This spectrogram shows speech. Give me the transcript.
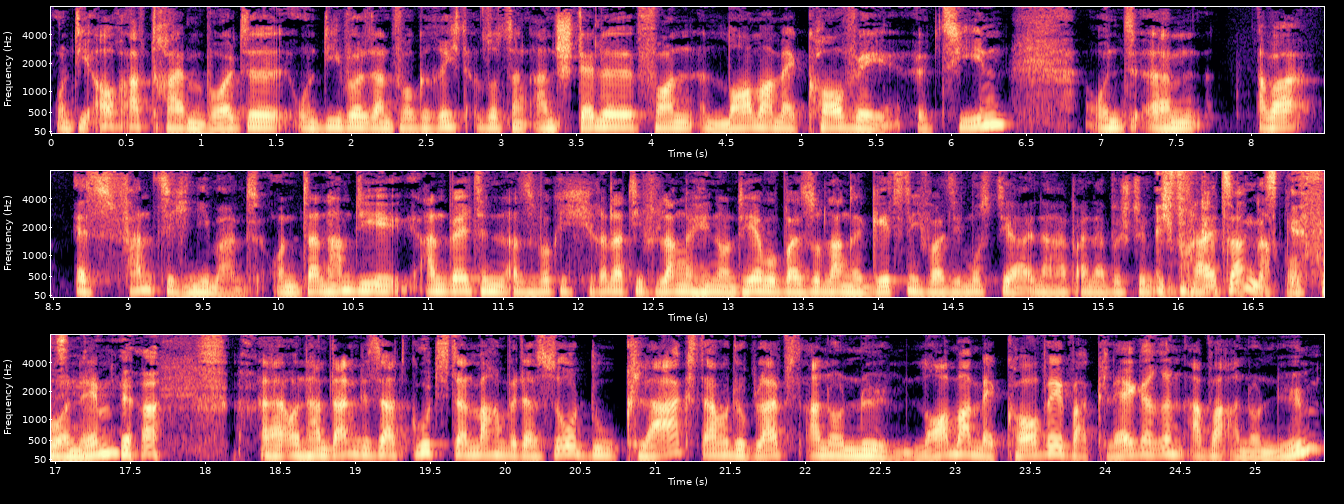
und die auch abtreiben wollte und die würde dann vor Gericht sozusagen anstelle von Norma McCorvey äh, ziehen. Und ähm, aber es fand sich niemand. Und dann haben die Anwältinnen also wirklich relativ lange hin und her, wobei so lange geht's nicht, weil sie musste ja innerhalb einer bestimmten ich Zeit sagen, das vornehmen. Ja. Äh, und haben dann gesagt, gut, dann machen wir das so, du klagst, aber du bleibst anonym. Norma McCorvey war Klägerin, aber anonym.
